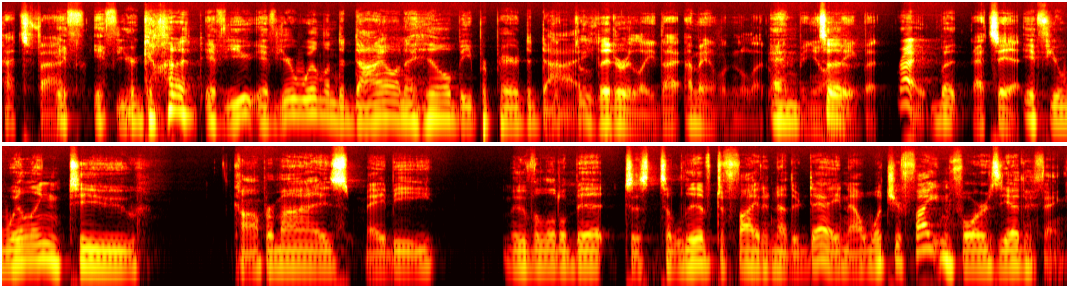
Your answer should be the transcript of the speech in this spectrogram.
That's fact. If if you're gonna if you if you're willing to die on a hill, be prepared to die. literally, that, I mean, I wouldn't literally, And but you know to, what I mean. But right, but that's it. if you're willing to compromise, maybe move a little bit to to live to fight another day. Now, what you're fighting for is the other thing.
